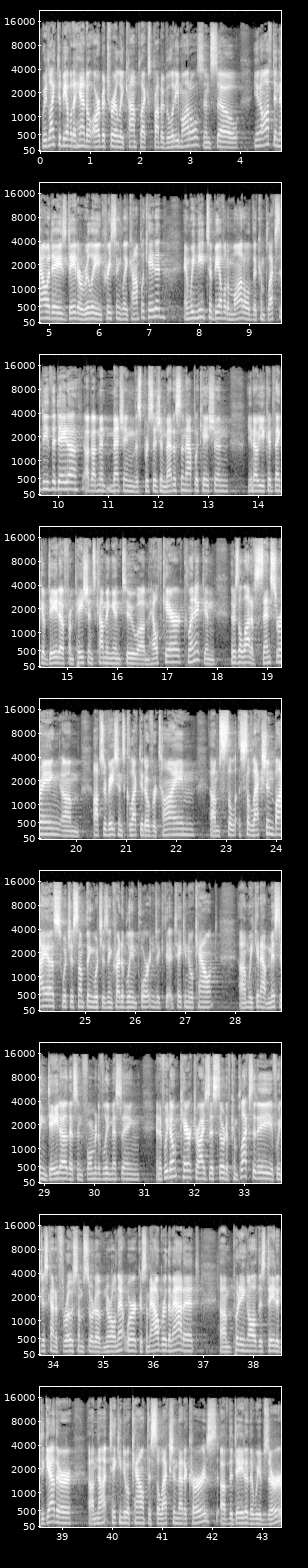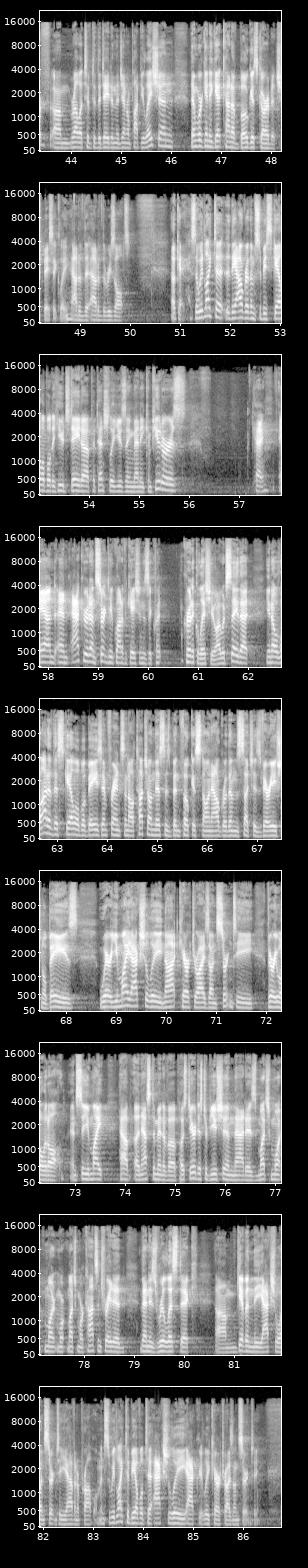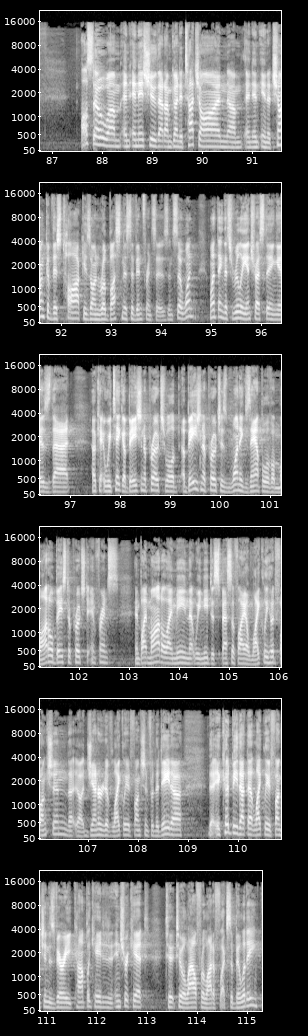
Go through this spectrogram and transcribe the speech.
We'd like to be able to handle arbitrarily complex probability models. And so, you know, often nowadays data are really increasingly complicated, and we need to be able to model the complexity of the data. I've been mentioning this precision medicine application you know, you could think of data from patients coming into um, healthcare clinic, and there's a lot of censoring, um, observations collected over time, um, selection bias, which is something which is incredibly important to take into account. Um, we can have missing data that's informatively missing. And if we don't characterize this sort of complexity, if we just kind of throw some sort of neural network or some algorithm at it, um, putting all this data together, um, not taking into account the selection that occurs of the data that we observe um, relative to the data in the general population, then we're going to get kind of bogus garbage, basically, out of the, out of the results. Okay, so we'd like to, the algorithms to be scalable to huge data, potentially using many computers. Okay, and, and accurate uncertainty quantification is a crit critical issue. I would say that you know, a lot of this scalable Bayes inference, and I'll touch on this, has been focused on algorithms such as variational Bayes, where you might actually not characterize uncertainty very well at all. And so you might have an estimate of a posterior distribution that is much more, more, much more concentrated than is realistic um, given the actual uncertainty you have in a problem. And so we'd like to be able to actually accurately characterize uncertainty. Also, um, an, an, issue that I'm going to touch on, um, and in, in, a chunk of this talk, is on robustness of inferences. And so, one, one thing that's really interesting is that, okay, we take a Bayesian approach. Well, a, Bayesian approach is one example of a model based approach to inference. And by model, I mean that we need to specify a likelihood function, a uh, generative likelihood function for the data. It could be that that likelihood function is very complicated and intricate to, to allow for a lot of flexibility.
